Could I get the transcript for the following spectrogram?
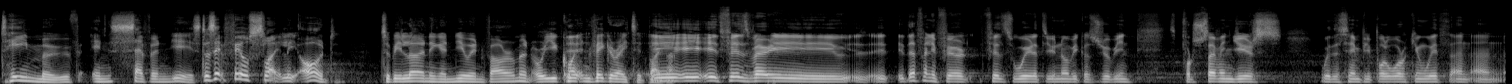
team move in seven years. Does it feel slightly odd to be learning a new environment, or are you quite it, invigorated by it, that? It feels very. It, it definitely feel, feels weird, you know, because you've been for seven years with the same people working with, and, and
